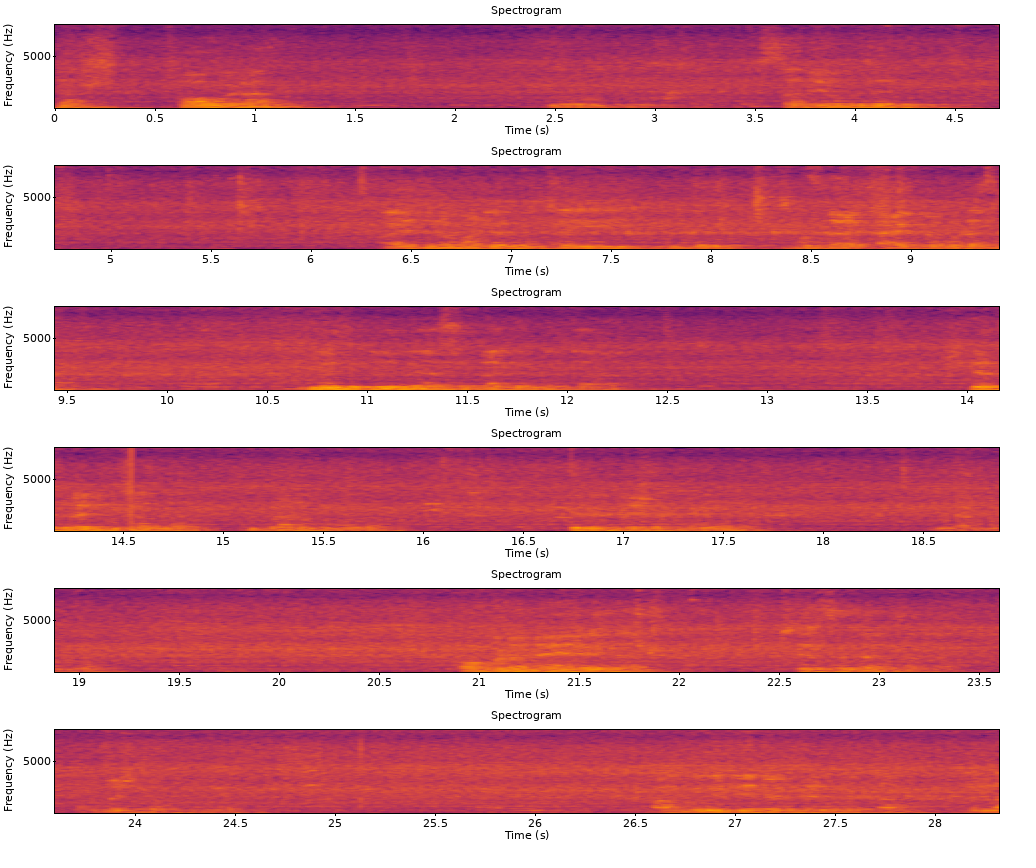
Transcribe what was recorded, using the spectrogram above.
ಹವ್ಯಾಸ ಕಲಾ ಸಂಘ ಪಾವಗಡ ಸಹಯೋಗದಲ್ಲಿ ಆಯೋಜನೆ ಮಾಡಿರುವಂಥ ಈ ಒಂದು ಸುಂದರ ಕಾರ್ಯಕ್ರಮದ ವೇದಿಕೆಯಲ್ಲಿ ಹೆಸರಾಗಿರುವಂಥ ಕ್ಷೇತ್ರ ಇಬ್ರಾಹಿಮವರು ವೆಂಕಟೇಶ್ವರನವರು ವೀರಣ್ಣವರು ಪಾವಗಡ ನ್ಯಾಯಾಲಯದ ಶಿರಸದಾರರಾದ ಪರಮೇಶ್ವರ ಹಾಗೂ ಇಲ್ಲಿ ನೆರೆದಿರುವಂಥ ಎಲ್ಲ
